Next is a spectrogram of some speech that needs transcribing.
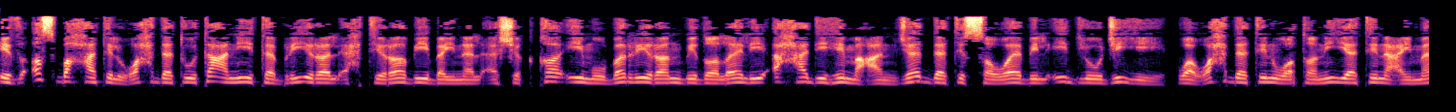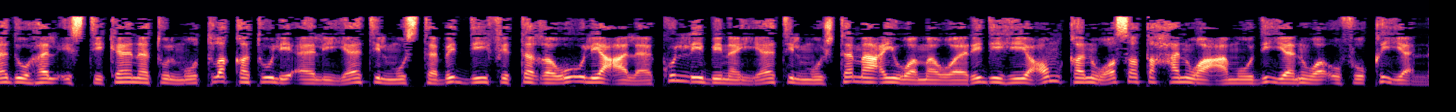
إذ أصبحت الوحدة تعني تبرير الاحتراب بين الأشقاء مبررا بضلال أحدهم عن جادة الصواب الإيدلوجي، ووحدة وطنية عمادها الاستكانة المطلقة لآليات المستبد في التغول على كل بنيات المجتمع وموارده عمقا وسطحا وعموديا وأفقيا.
